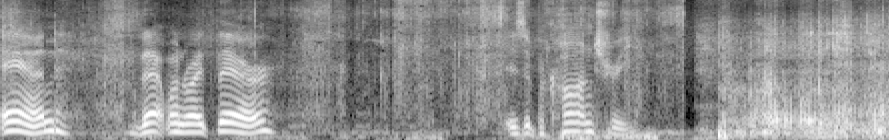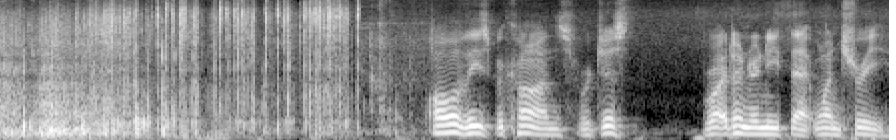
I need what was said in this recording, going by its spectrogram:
And that one right there is a pecan tree. All of these pecans were just right underneath that one tree.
